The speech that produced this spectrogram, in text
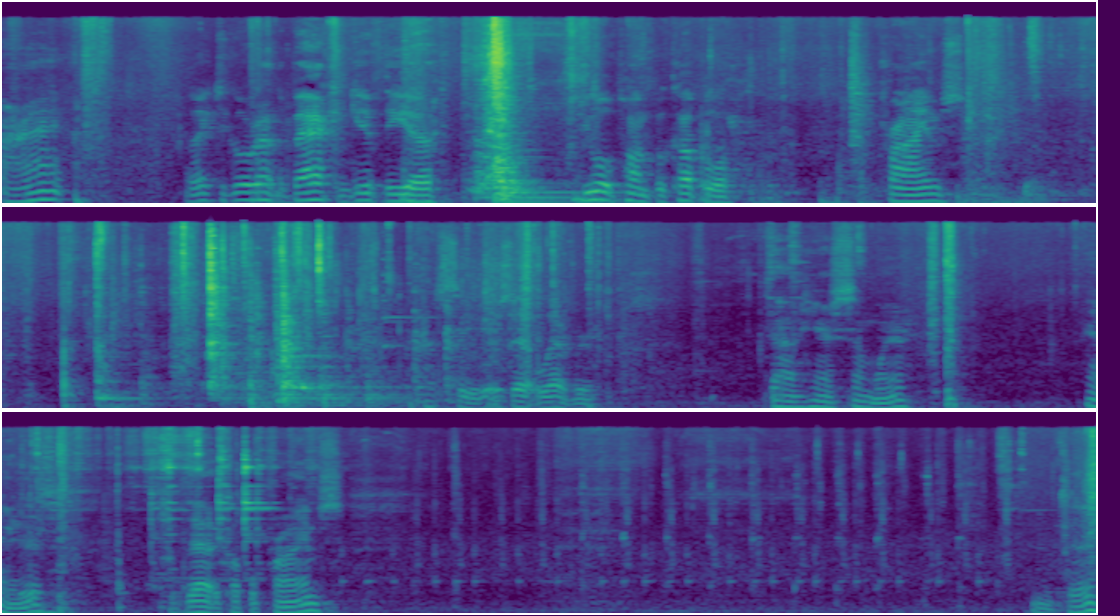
All right. I like to go around the back and give the uh, fuel pump a couple primes. Let's see, where's that lever? Down here somewhere. There it is. Give that a couple primes. Okay.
